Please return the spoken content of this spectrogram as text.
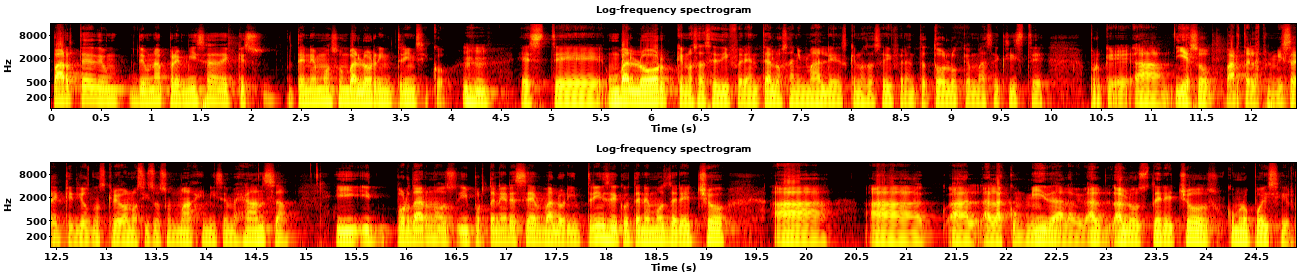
parte de, una premisa de que tenemos un valor intrínseco este, un valor que nos hace diferente a los animales, que nos hace diferente a todo lo que más existe. Porque, ah, y eso parte de la premisa de que Dios nos creó, nos hizo su imagen y semejanza. Y, por darnos y por tener ese valor intrínseco, tenemos derecho a, a, la comida, a, los derechos, ¿cómo lo puedo decir?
